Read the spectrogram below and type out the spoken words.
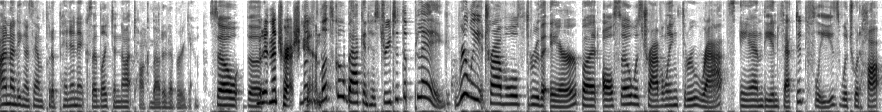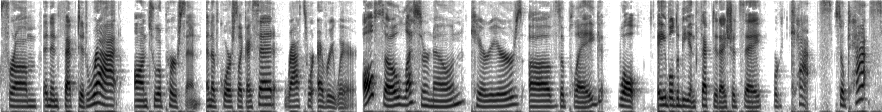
i'm not even gonna say i'm gonna put a pin in it because i'd like to not talk about it ever again. So the put it in the trash can. let's, let's go back in history to the plague. Really it travels through the air but also was traveling through rats and the infected fleas which would hop from an infected rat onto a person. And of course, like I said, rats were everywhere. Also, lesser known carriers of the plague, well, able to be infected, I should say, were cats. So cats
